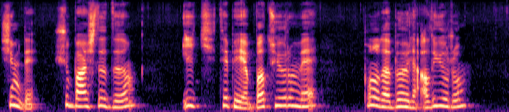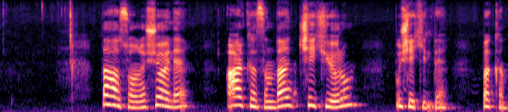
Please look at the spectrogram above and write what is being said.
Şimdi şu başladığım ilk tepeye batıyorum ve bunu da böyle alıyorum. Daha sonra şöyle arkasından çekiyorum. Bu şekilde. Bakın.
